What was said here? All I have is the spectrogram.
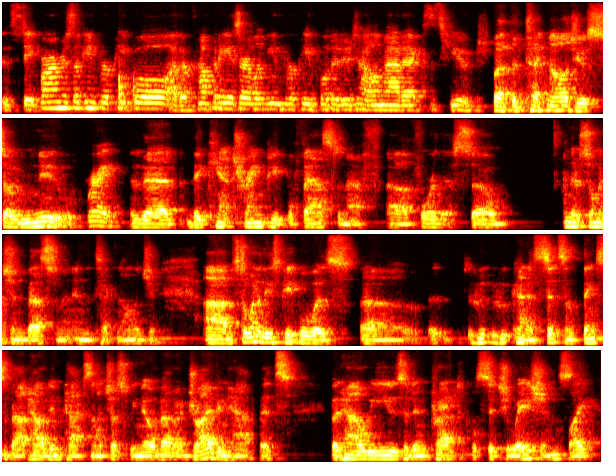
the State Farm is looking for people, other companies are looking for people to do telematics. It's huge. But the technology is so new Right. that they can't train people fast enough uh, for this. So, and there's so much investment in the technology. Um, so one of these people was uh, who, who kind of sits and thinks about how it impacts not just we know about our driving habits, but how we use it in practical situations, like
